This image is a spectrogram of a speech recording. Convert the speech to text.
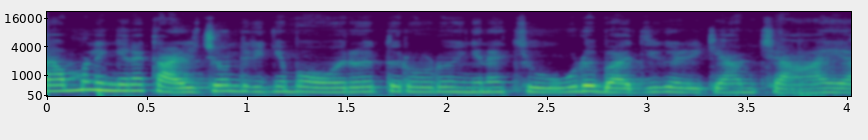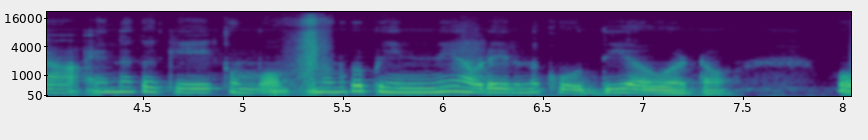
നമ്മളിങ്ങനെ കഴിച്ചുകൊണ്ടിരിക്കുമ്പോൾ ഓരോരുത്തരോടും ഇങ്ങനെ ചൂട് ബജി കഴിക്കാം ചായ എന്നൊക്കെ കേൾക്കുമ്പോൾ നമുക്ക് പിന്നെ അവിടെ ഇരുന്ന് കൊതിയാവും കേട്ടോ. ഓ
